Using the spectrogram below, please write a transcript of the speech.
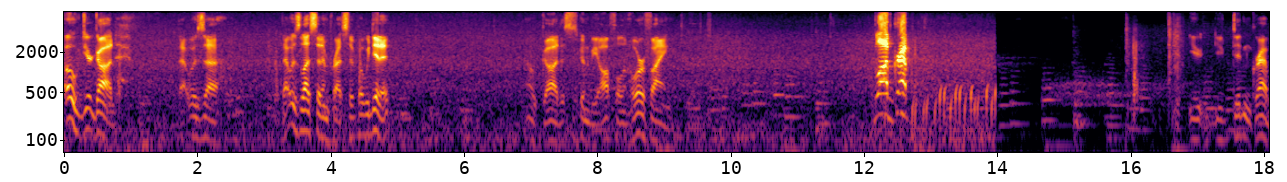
Oh, dear God. That was, uh... That was less than impressive, but we did it. Oh, God, this is going to be awful and horrifying. Blob, grab! You, you didn't grab.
